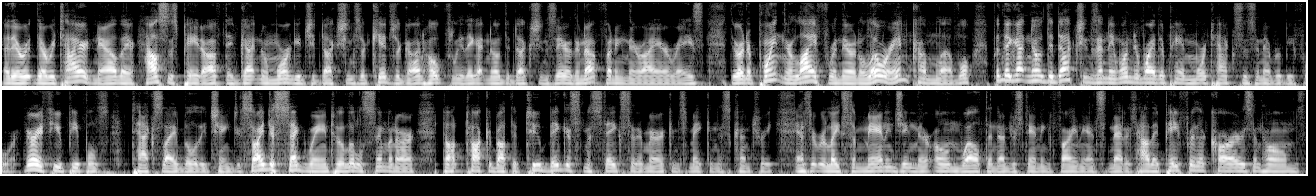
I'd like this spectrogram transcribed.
Uh, they're they're retired now. Their house is paid off. They've got no mortgage deductions. Their kids are gone. Hopefully, they got no deductions there. They're not funding their IRAs. They're at a point in their life where they're at a lower income level, but they got no deductions, and they wonder why they're paying more taxes than ever before. Very few people's tax liability changes. So I just segue into a little seminar to talk about the two biggest mistakes that Americans make in this country as it relates to managing their own wealth and understanding finance, and that is how they pay for their cars and homes,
